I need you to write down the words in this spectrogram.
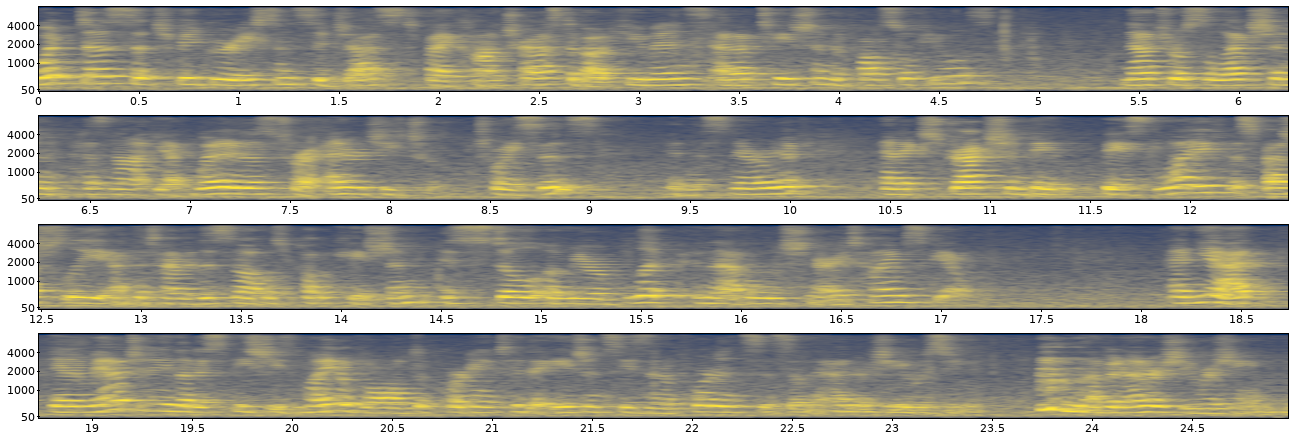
What does such figuration suggest, by contrast, about humans' adaptation to fossil fuels? Natural selection has not yet wedded us to our energy cho choices in this narrative, and extraction-based life, especially at the time of this novel's publication, is still a mere blip in the evolutionary timescale. And yet, in imagining that a species might evolve according to the agencies and affordances of an energy regime, of an energy regime,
